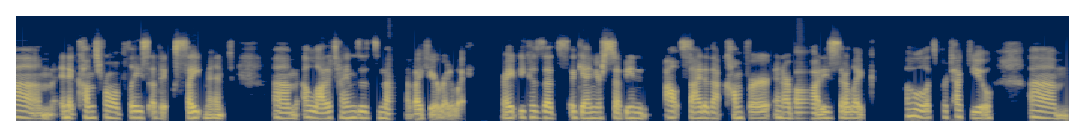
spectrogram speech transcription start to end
Um, and it comes from a place of excitement. Um, a lot of times it's met by fear right away, right? Because that's, again, you're stepping outside of that comfort, and our bodies they're like, oh, let's protect you. Um,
